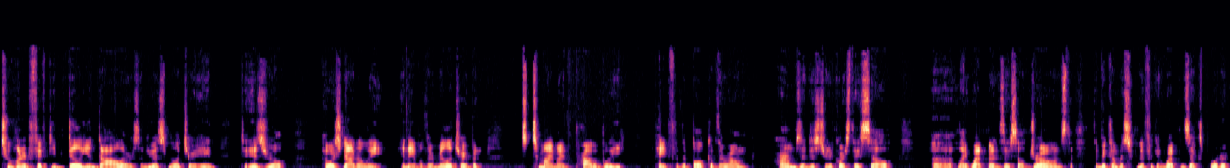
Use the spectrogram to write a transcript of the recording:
$250 billion of U.S. military aid to Israel, uh, which not only enabled their military, but to my mind, probably paid for the bulk of their own arms industry. And of course, they sell uh, light weapons, they sell drones, they become a significant weapons exporter,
